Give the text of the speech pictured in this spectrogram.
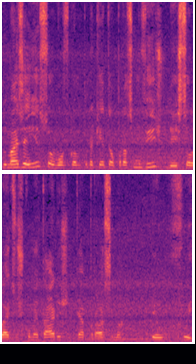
do mais é isso. Eu vou ficando por aqui até o próximo vídeo. Deixe seu like nos comentários. Até a próxima. Eu fui.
